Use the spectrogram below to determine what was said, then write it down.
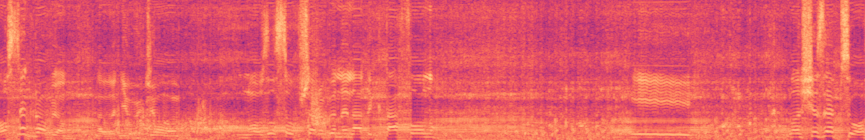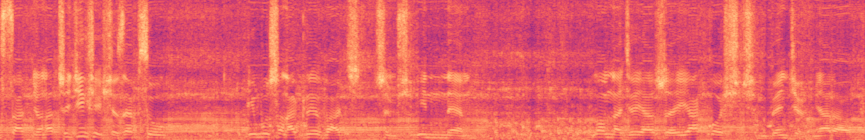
mostek robią? Nawet nie widziałem. No został przerobiony na dyktafon i no się zepsuł ostatnio, znaczy dzisiaj się zepsuł i muszę nagrywać czymś innym. Mam nadzieję, że jakość będzie w miarę ok.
